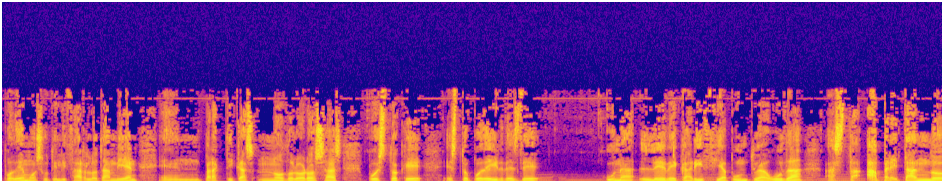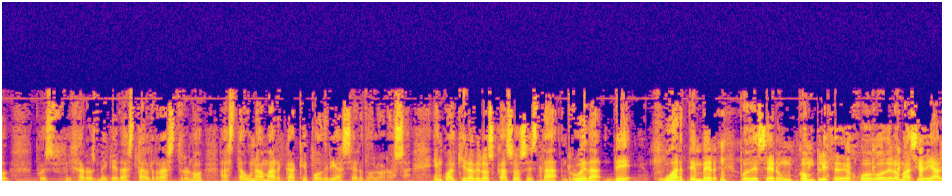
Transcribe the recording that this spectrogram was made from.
Podemos utilizarlo también en prácticas no dolorosas, puesto que esto puede ir desde una leve caricia puntiaguda hasta apretando, pues fijaros, me queda hasta el rastro, ¿no? Hasta una marca que podría ser dolorosa. En cualquiera de los casos, esta rueda de Wartenberg puede ser un cómplice de juego de lo más ideal.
